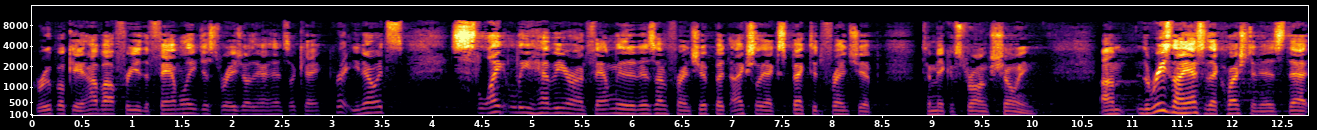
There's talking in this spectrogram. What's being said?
group. Okay. How about for you, the family? Just raise your hands. Okay. Great. You know, it's slightly heavier on family than it is on friendship, but actually I expected friendship to make a strong showing. Um, the reason I answer that question is that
